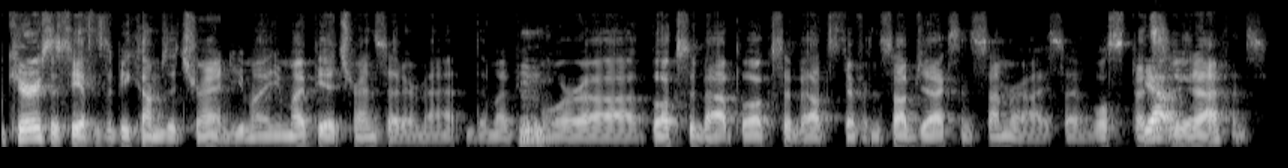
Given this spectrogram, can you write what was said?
I'm curious to see if this becomes a trend. You might you might be a trendsetter, Matt. There might be mm. more uh, books about books about different subjects and summarize. So we'll let's yeah. see what happens.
